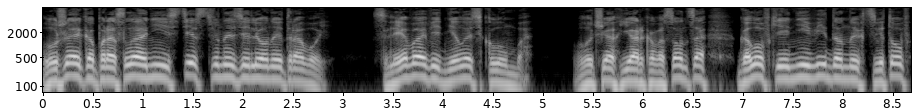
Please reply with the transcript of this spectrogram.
Лужайка поросла неестественно зеленой травой. Слева виднелась клумба. В лучах яркого солнца головки невиданных цветов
